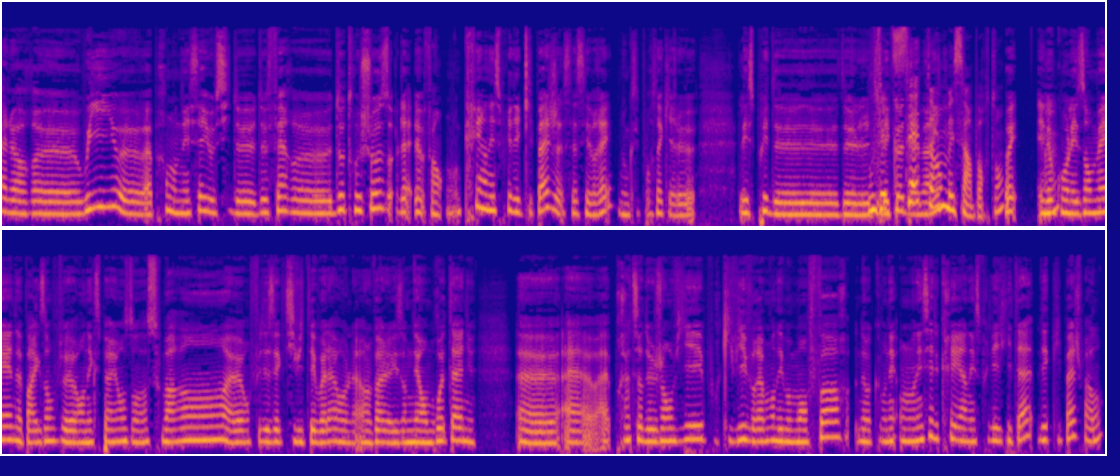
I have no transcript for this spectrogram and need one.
Alors euh, oui, euh, après on essaye aussi de, de faire euh, d'autres choses. La- Enfin, on crée un esprit d'équipage, ça c'est vrai. Donc c'est pour ça qu'il y a le- l'esprit de, de, Vous des êtes de sept, hein, marine. mais c'est important. Oui, et donc on les emmène, par exemple, en expérience dans un sous-marin. euh, on fait des activités, voilà, on, on va les emmener en Bretagne euh, à, à partir de janvier pour qu'ils vivent vraiment des moments forts. Donc on, est, on essaie de créer un esprit d'équipage, pardon.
